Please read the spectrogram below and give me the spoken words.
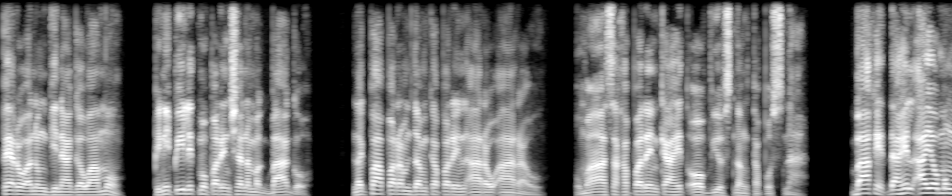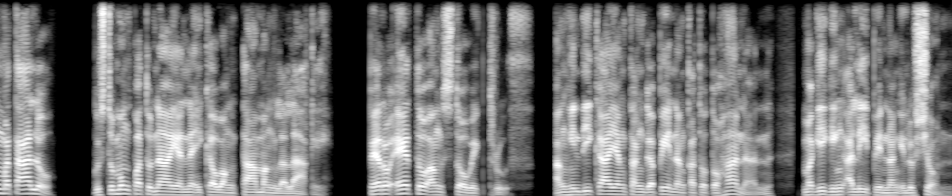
Pero anong ginagawa mo? Pinipilit mo pa rin siya na magbago. Nagpaparamdam ka pa rin araw-araw. Umaasa ka pa rin kahit obvious nang tapos na. Bakit? Dahil ayaw mong matalo. Gusto mong patunayan na ikaw ang tamang lalaki. Pero eto ang stoic truth. Ang hindi kayang tanggapin ang katotohanan, magiging alipin ng ilusyon.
